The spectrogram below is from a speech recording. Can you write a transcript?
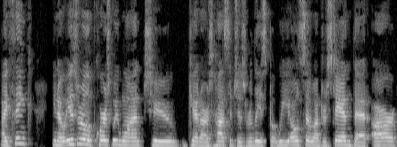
i think you know israel of course we want to get our hostages released but we also understand that our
